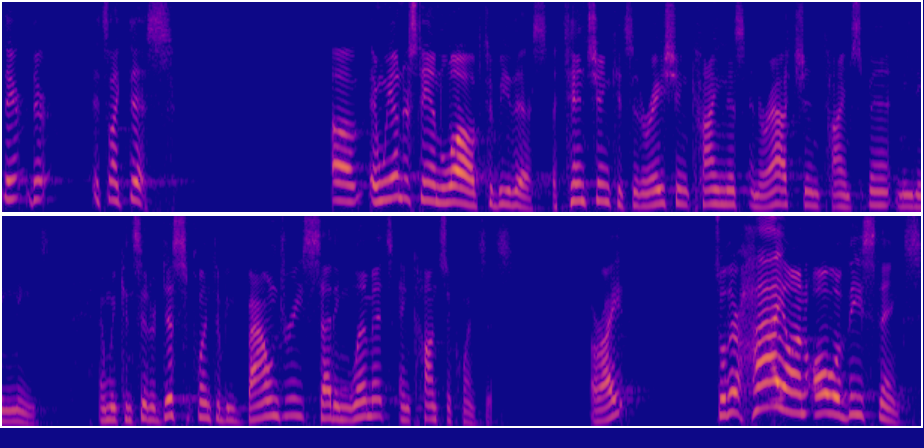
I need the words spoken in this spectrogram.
They're, they're, it's like this. Uh, and we understand love to be this attention, consideration, kindness, interaction, time spent, meeting needs. And we consider discipline to be boundaries, setting limits, and consequences. All right? So they're high on all of these things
